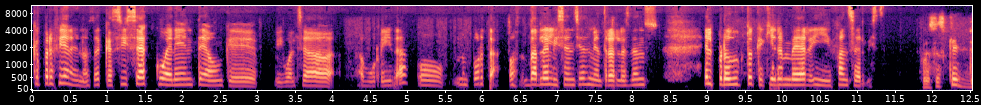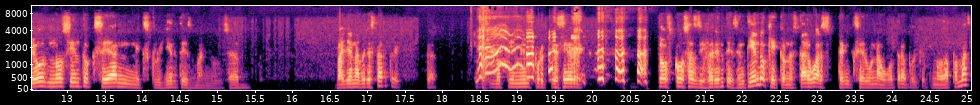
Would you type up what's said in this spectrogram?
¿qué prefieren? O sea, que sí sea coherente, aunque igual sea aburrida, o no importa, o darle licencias mientras les den el producto que quieren ver y fanservice. Pues es que yo no siento que sean excluyentes, mano. O sea, vayan a ver Star Trek. no tienen por qué ser dos cosas diferentes. Entiendo que con Star Wars tenga que ser una u otra porque no da para más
